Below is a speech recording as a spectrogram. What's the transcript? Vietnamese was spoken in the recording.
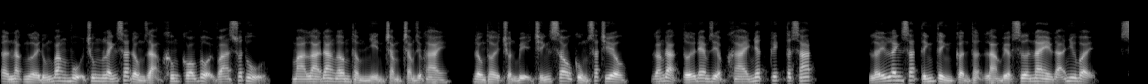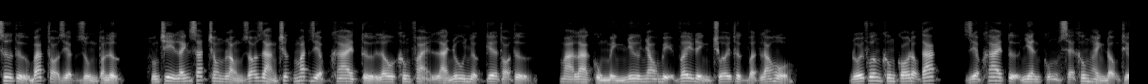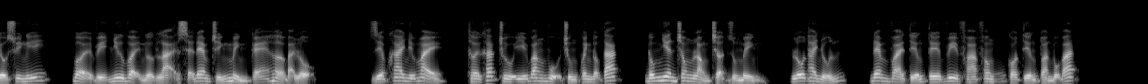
ẩn nặc người đúng băng vụ trung lãnh sát đồng dạng không có vội vã xuất thủ, mà là đang âm thầm nhìn chằm chằm diệp khai, đồng thời chuẩn bị chính sau cùng sát chiêu, gắng đạt tới đem diệp khai nhất kích tất sát. Lấy lãnh sát tính tình cẩn thận làm việc xưa nay đã như vậy, sư tử bác thọ diệp dùng toàn lực, huống chi lãnh sát trong lòng rõ ràng trước mắt diệp khai từ lâu không phải là nhu nhược kia thọ tử, mà là cùng mình như nhau bị vây đỉnh chuỗi thực vật lá hổ. Đối phương không có động tác, diệp khai tự nhiên cũng sẽ không hành động thiếu suy nghĩ, bởi vì như vậy ngược lại sẽ đem chính mình kẽ hở bại lộ. Diệp khai nhữ mày, thời khắc chú ý băng vụ chung quanh động tác bỗng nhiên trong lòng chợt dùng mình, lỗ thai nhún, đem vài tiếng tế vi phá phong có tiếng toàn bộ bát.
